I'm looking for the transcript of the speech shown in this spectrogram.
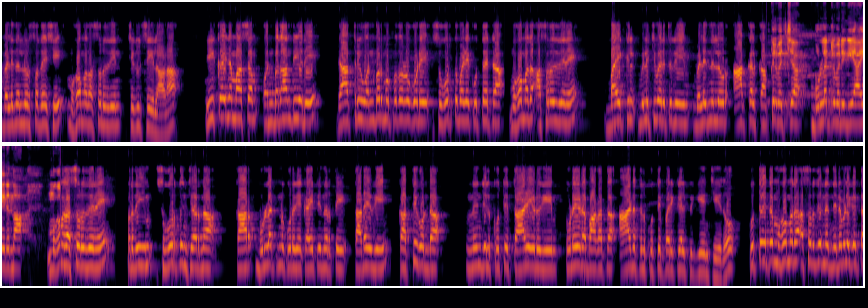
വെളിനെല്ലൂർ സ്വദേശി മുഹമ്മദ് അസറുദ്ദീൻ ചികിത്സയിലാണ്. ഈ കഴിഞ്ഞ മാസം ഒൻപതാം തീയതി രാത്രി ഒൻപത് മുപ്പതോടുകൂടി സുഹൃത്ത് വഴി കുത്തേറ്റ മുഹമ്മദ് അസറുദ്ദീനെ ബൈക്കിൽ വിളിച്ചു വരുത്തുകയും വെളിനെല്ലൂർ ആക്കൽ കമ്പിൽ വെച്ച് ബുള്ളറ്റ് വരികയായിരുന്ന മുഹമ്മദ് അസറുദ്ദീനെ പ്രതിയും സുഹൃത്തും ചേർന്ന കാർ ബുള്ളറ്റിന് കുറുകെ കയറ്റി നിർത്തി തടയുകയും കത്തി കൊണ്ട് നെഞ്ചിൽ കുത്തി താഴെയിടുകയും തുടയുടെ ഭാഗത്ത് ആഴത്തിൽ കുത്തി പരിക്കേൽപ്പിക്കുകയും ചെയ്തു. കുത്തേറ്റ മുഹമ്മദ് അസറുദ്ദീന്റെ നിലവിളി കെട്ട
